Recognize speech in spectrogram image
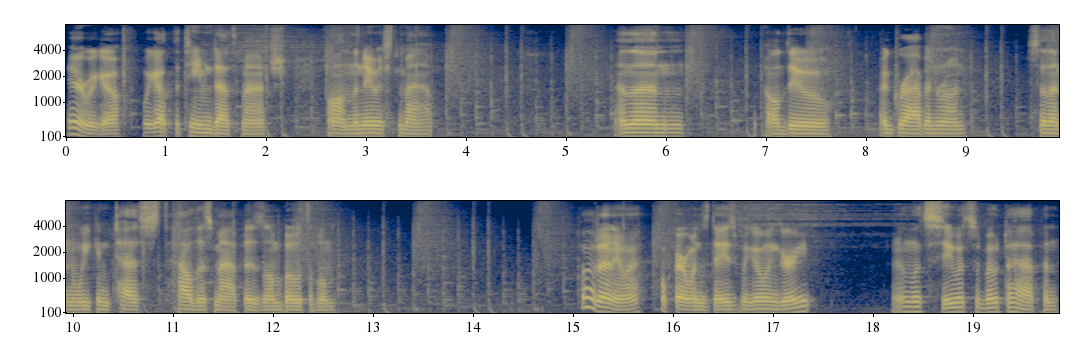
Here we go, we got the team deathmatch on the newest map. And then I'll do a grab and run so then we can test how this map is on both of them. But anyway, hope everyone's day's been going great. And let's see what's about to happen.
